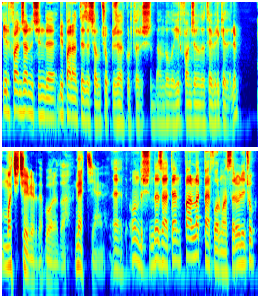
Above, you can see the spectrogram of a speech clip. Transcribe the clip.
İrfan Can için de bir parantez açalım çok güzel kurtarışından dolayı. İrfan Can'ı da tebrik edelim. Maçı çevirdi bu arada. Net yani. Evet. Onun dışında zaten parlak performanslar. Öyle çok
